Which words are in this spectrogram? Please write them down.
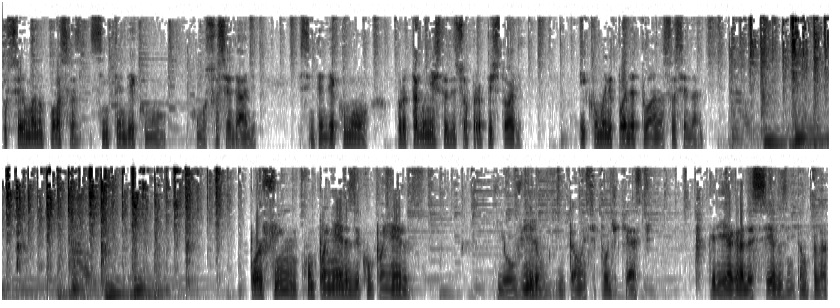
o ser humano possa se entender como, como sociedade, se entender como protagonista de sua própria história e como ele pode atuar na sociedade. Por fim, companheiras e companheiros que ouviram então esse podcast, Queria agradecê-los então pela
